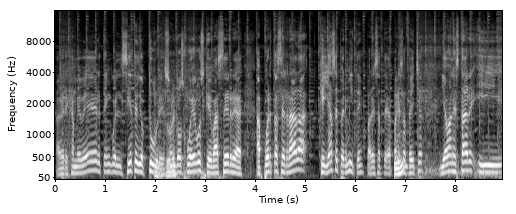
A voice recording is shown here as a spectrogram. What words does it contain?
A ver, déjame ver, tengo el 7 de octubre. Son dos juegos que va a ser eh, a, puerta cerrada, que ya se permite para esa, para esa fecha. Ya van a estar y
